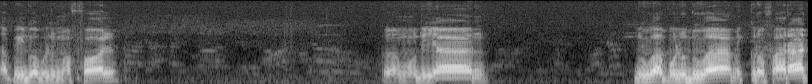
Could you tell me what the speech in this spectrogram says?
tapi 25 volt kemudian 22 mikrofarad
